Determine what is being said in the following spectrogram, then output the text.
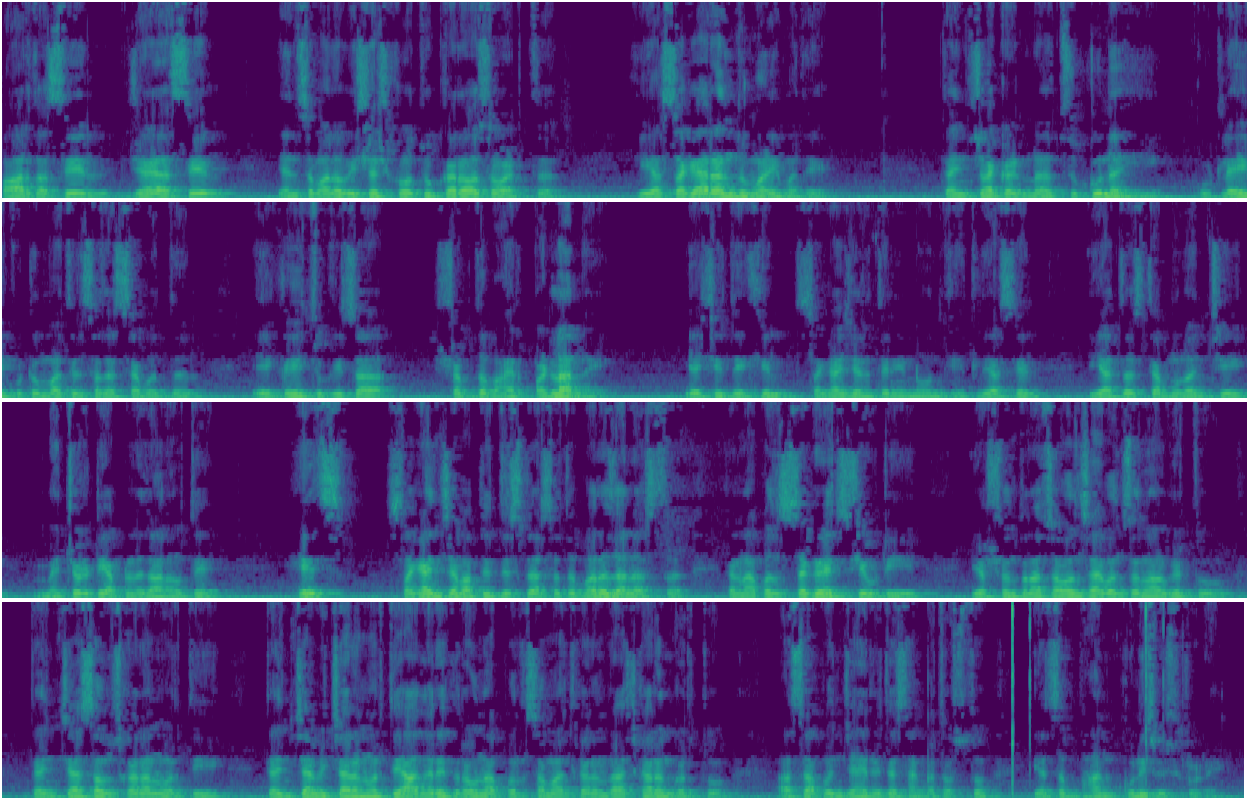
पार्थ असेल जय असेल यांचं मला विशेष कौतुक करावं असं वाटतं की या सगळ्या रणधुमाळीमध्ये त्यांच्याकडनं चुकूनही कुठल्याही कुटुंबातील सदस्याबद्दल एकही चुकीचा शब्द बाहेर पडला नाही. याची देखील सगळ्या जनतेने नोंद घेतली असेल. यातच त्या मुलांची मॅच्युरिटी आपल्याला जाणवते. हेच सगळ्यांच्या बाबतीत दिसलं असतं तर बरं झालं असतं. कारण आपण सगळेच शेवटी यशवंतराव चव्हाण साहेबांचं नाव घेतो. त्यांच्या संस्कारांवरती त्यांच्या विचारांवरती आधारित राहून आपण समाजकारण राजकारण करतो असं आपण जाहीररित्या सांगत असतो. याचं भान कुणीच विसरू नये.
